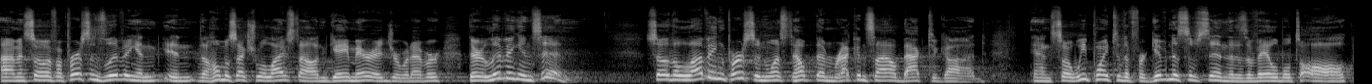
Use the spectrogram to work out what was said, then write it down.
Um, and so, if a person's living in, in the homosexual lifestyle and gay marriage or whatever, they're living in sin. So, the loving person wants to help them reconcile back to God. And so, we point to the forgiveness of sin that is available to all,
